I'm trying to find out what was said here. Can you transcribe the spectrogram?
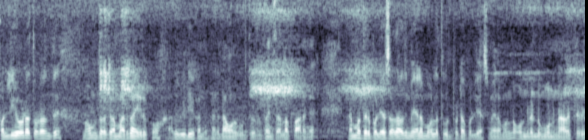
பள்ளியோடு தொடர்ந்து நோம்பு திறக்கிற மாதிரி தான் இருக்கும். அது வீடியோ கண்டென்ட் நான் உங்களுக்கு கொடுத்துட்டு இருப்பேன். பாருங்கள் நம்ம தெரு பள்ளிவாசல் அதாவது மேலமங்கலத்துக்கு உட்பட்ட பள்ளிவாசல். மேலமங்கலம் ஒன்று ரெண்டு மூணு நாலு தெரு.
